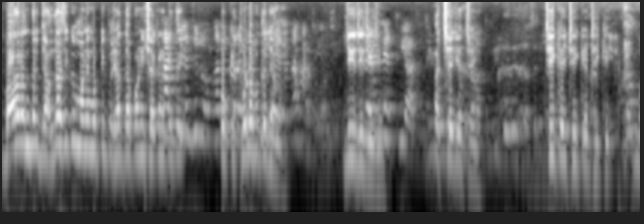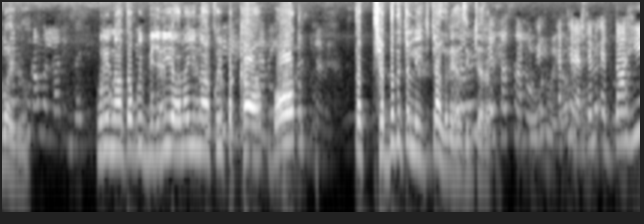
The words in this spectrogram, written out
ਬਾਹਰ ਅੰਦਰ ਜਾਂਦਾ ਸੀ ਕੋਈ ਮਾੜੀ ਮੋਟੀ ਪ੍ਰਸ਼ਾਦਾ ਪਾਣੀ ਛਕਣ ਕਿਤੇ? ਓਕੇ ਥੋੜਾ ਬਹੁਤਾ ਜਾਂਦਾ। ਜੀ ਜੀ ਜੀ ਜੀ। ਅੱਛਾ ਜੀ ਅੱਛਾ ਜੀ ਠੀਕ ਹੈ ਠੀਕ ਹੈ ਠੀਕ ਹੈ। ਵਾਹਿਗੁਰੂ। ਉਰੇ ਨਾ ਤਾਂ ਕੋਈ ਬਿਜਲੀ ਆ ਨਾ ਜੀ ਨਾ ਕੋਈ ਪੱਖਾ। ਬਹੁਤ ਤਸ਼ੱਦਦ ਚੱਲੀ ਚੱਲ ਰਿਹਾ ਸੀ ਵਿਚਾਰਾ। 6-7 ਸਾਲ ਹੋ ਗਏ ਇੱਥੇ ਰਹਿੰਦੇ ਨੂੰ ਇਦਾਂ ਹੀ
